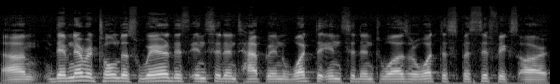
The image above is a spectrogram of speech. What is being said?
Um, they've never told us where this incident happened, what the incident was, or what the specifics are.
